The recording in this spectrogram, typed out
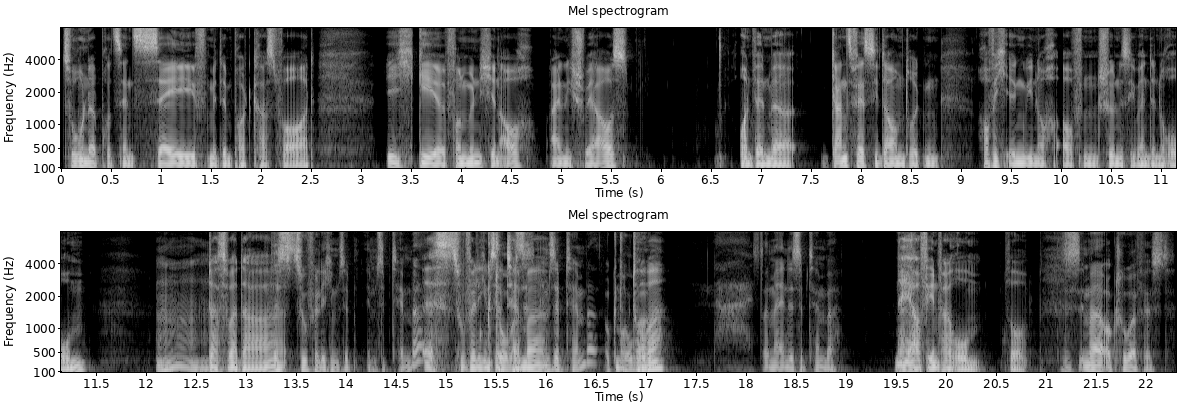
zu 100% safe mit dem Podcast vor Ort. Ich gehe von München auch eigentlich schwer aus. Und wenn wir ganz fest die Daumen drücken, hoffe ich irgendwie noch auf ein schönes Event in Rom. Mm. Das war da. Das ist zufällig im, im September? Es ist zufällig im Oktober. September. Ist Im September? Im Oktober? Ist immer Ende September. Naja, auf jeden Fall Rom. So. Das ist immer Oktoberfest.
